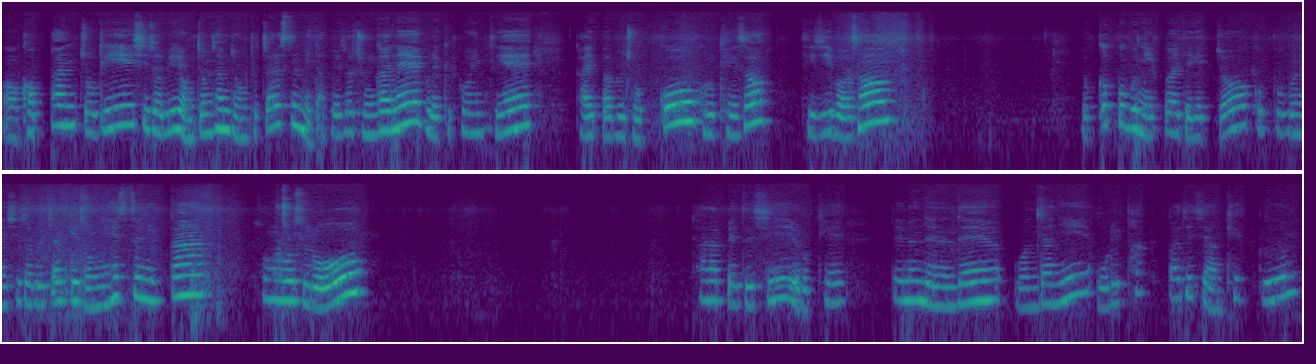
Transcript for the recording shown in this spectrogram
어, 겉판 쪽이 시접이 0.3 정도 짧습니다. 그래서 중간에 브레이크 포인트에 가입밥을 줬고 그렇게 해서 뒤집어서 이 끝부분이 이뻐야 되겠죠. 끝부분에 시접을 짧게 정리했으니까 송곳으로 카라 빼듯이 이렇게 빼면 되는데 원단이 올이 팍 빠지지 않게끔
